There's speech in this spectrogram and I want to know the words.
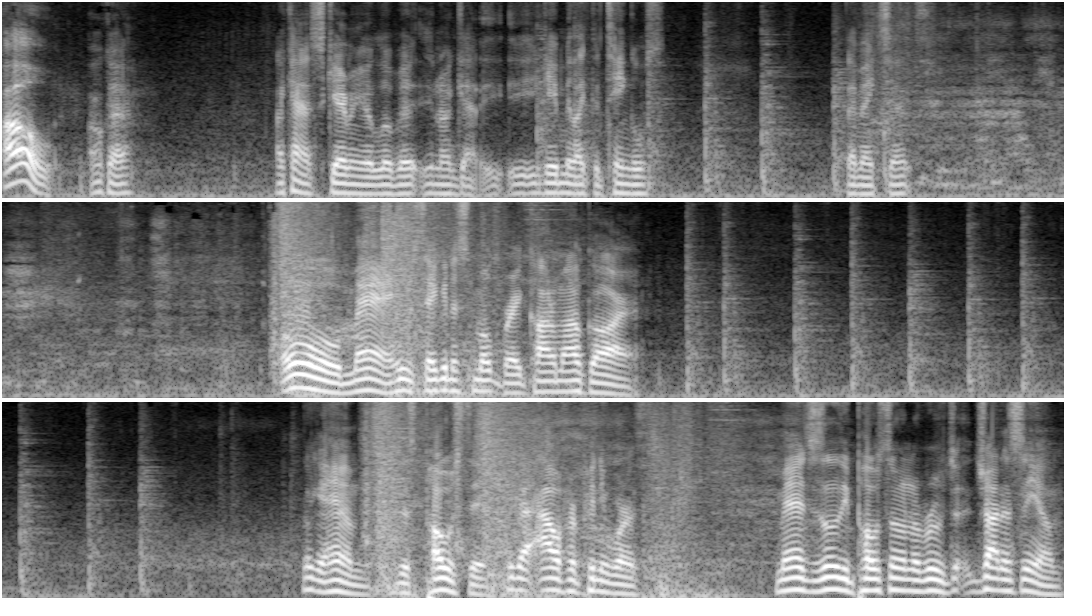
Oh, okay. That kind of scared me a little bit. You know, it gave me like the tingles. That makes sense. Oh, man. He was taking a smoke break. Caught him off guard. Look at him. Just posted. Look at Alfred Pennyworth. Man just literally posted on the roof trying to see him.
